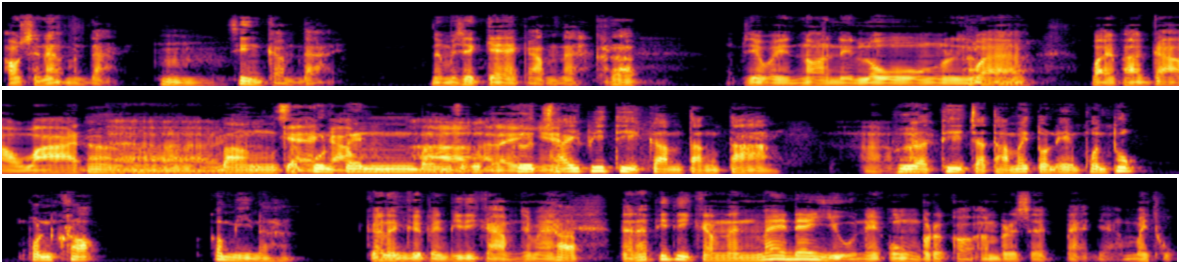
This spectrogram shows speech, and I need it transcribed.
เอาชนะมันได้ อืมสิ้นกรรมได้นั่นไม่ใช่แก้กรรมนะครับไม่ใช่ไปนอนในโรงหรือว่าอ่าไหว้พระเก่าวาดอ่าเอ่อบางสแก้กุลรรมเป็นบางสกุลอะไรคืออย่างเงี้ยใช้พิธีกรรมต่างาๆเพื่อที่จะทำให้ตนเองพ้นทุกข์พ้นเคราะห์ก็มีนะฮะก็นั่นคือเป็นพิธีกรรมใช่ไหมครับแต่ถ้าพิธีกรรมนั้นไม่ได้อยู่ในองค์ประกอบอันประเสริฐแปดอย่างไม่ถูก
